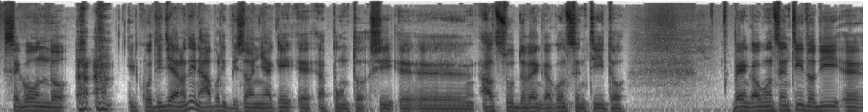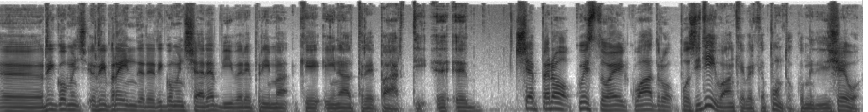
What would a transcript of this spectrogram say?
secondo il quotidiano di Napoli bisogna che eh, appunto si, eh, eh al sud venga consentito venga consentito di eh, eh ricominci- riprendere, ricominciare a vivere prima che in altre parti. Eh, eh, c'è però, questo è il quadro positivo, anche perché appunto, come dicevo,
